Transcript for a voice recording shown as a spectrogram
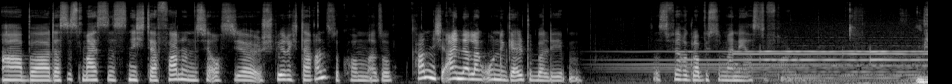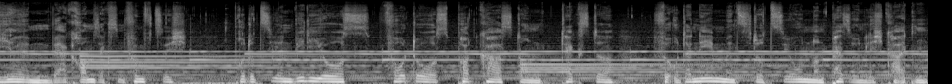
aber das ist meistens nicht der Fall und es ist ja auch sehr schwierig, da ranzukommen. Also kann ich ein Jahr lang ohne Geld überleben? Das wäre, glaube ich, so meine erste Frage. Wir im Werkraum 56 produzieren Videos, Fotos, Podcasts und Texte für Unternehmen, Institutionen und Persönlichkeiten.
